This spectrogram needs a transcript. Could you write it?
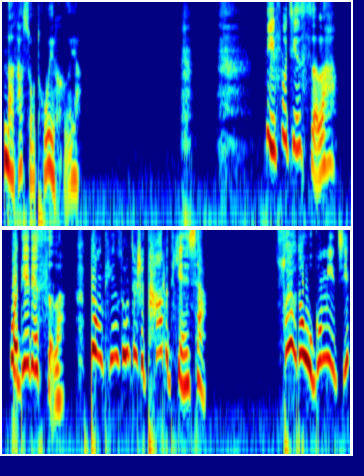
那他所图为何呀？”你父亲死了，我爹爹死了，洞庭宗就是他的天下，所有的武功秘籍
